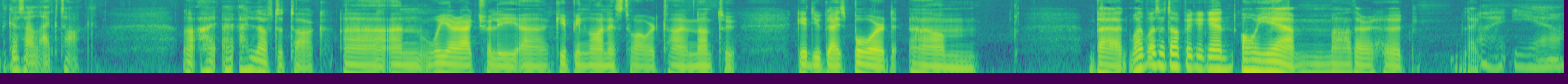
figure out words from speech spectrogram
because I like talk. No, I, I, I love to talk. Uh, and we are actually uh, keeping honest to our time, not to get you guys bored. Um, but what was the topic again? Oh, yeah, motherhood. Like, Uh, yeah,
